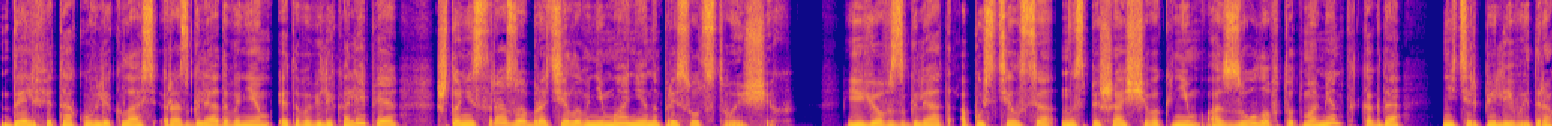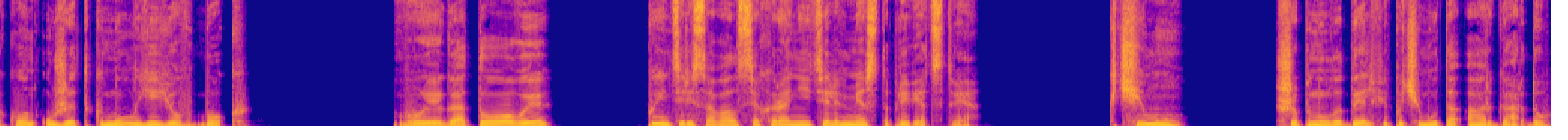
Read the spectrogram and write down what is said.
Дельфи так увлеклась разглядыванием этого великолепия, что не сразу обратила внимание на присутствующих. Ее взгляд опустился на спешащего к ним Азула в тот момент, когда нетерпеливый дракон уже ткнул ее в бок. «Вы готовы?» — поинтересовался хранитель вместо приветствия. «К чему?» — шепнула Дельфи почему-то Аргарду.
